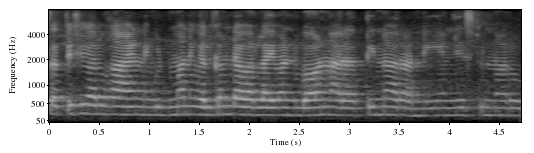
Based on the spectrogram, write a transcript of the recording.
సతీష్ గారు హాయ్ అండి. Good morning. Welcome to our live అండి. బాగున్నారా? తిన్నారా అండి? ఏం చేస్తున్నారు?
